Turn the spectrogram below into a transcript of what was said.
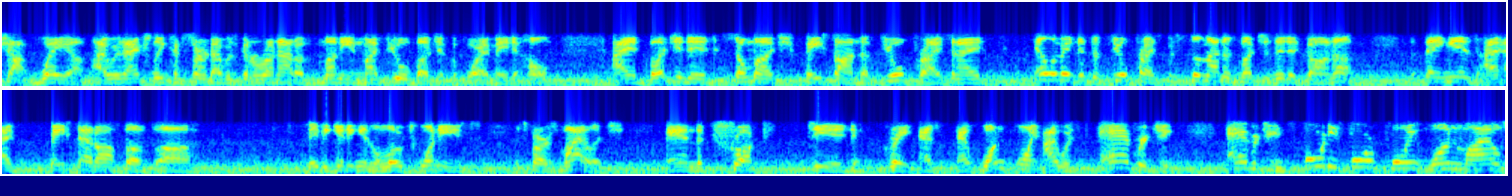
shot way up. I was actually concerned I was going to run out of money in my fuel budget before I made it home. I had budgeted so much based on the fuel price, and I had elevated the fuel price, but still not as much as it had gone up. The thing is, I, I based that off of uh, maybe getting in the low 20s as far as mileage, and the truck did great. As at one point, I was averaging averaging 44.1 miles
